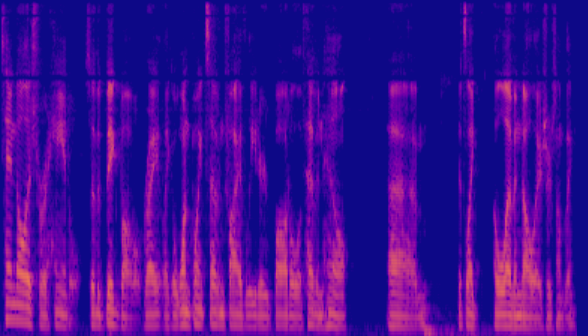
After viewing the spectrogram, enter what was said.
ten dollars for a handle. So the big bottle, right? Like a one point seven five liter bottle of Heaven Hill. Um, it's like eleven dollars or something.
